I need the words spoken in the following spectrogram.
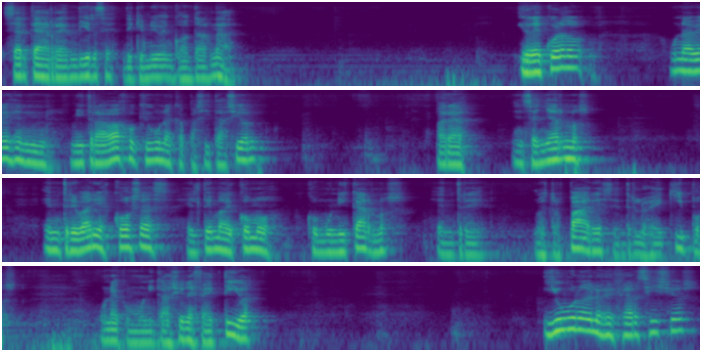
cerca de rendirse de que no iba a encontrar nada. Y recuerdo una vez en mi trabajo que hubo una capacitación para enseñarnos, entre varias cosas, el tema de cómo comunicarnos entre nuestros pares, entre los equipos, una comunicación efectiva. Y hubo uno de los ejercicios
